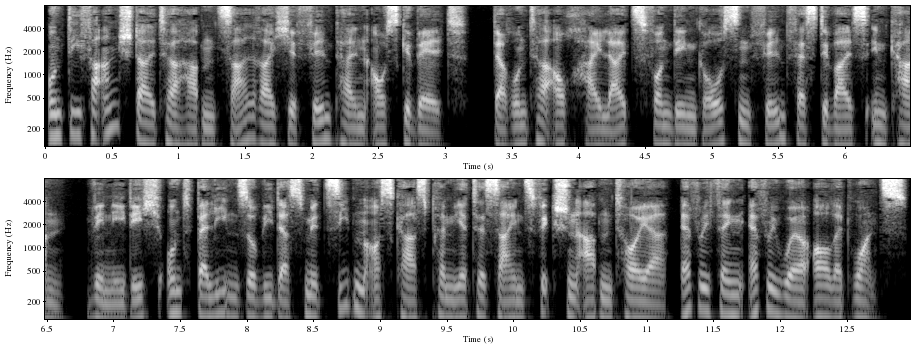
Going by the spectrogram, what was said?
Und die Veranstalter haben zahlreiche Filmperlen ausgewählt, darunter auch Highlights von den großen Filmfestivals in Cannes, Venedig und Berlin sowie das mit sieben Oscars prämierte Science-Fiction-Abenteuer Everything Everywhere All at Once.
